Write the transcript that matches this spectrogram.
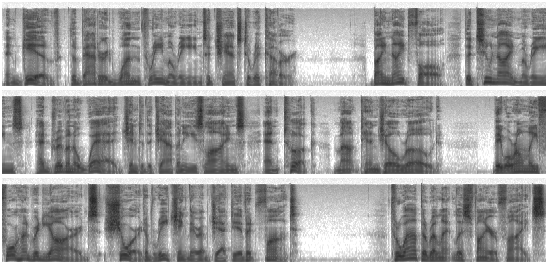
and give the battered 1 3 Marines a chance to recover. By nightfall, the 2 9 Marines had driven a wedge into the Japanese lines and took Mount Tenjo Road. They were only 400 yards short of reaching their objective at Font. Throughout the relentless firefights,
